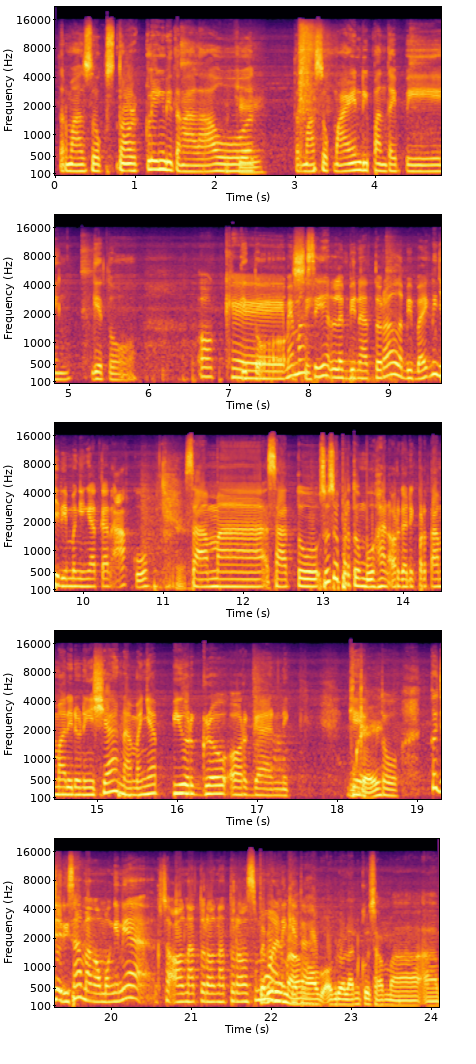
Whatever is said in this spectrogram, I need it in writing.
termasuk snorkeling di tengah laut, Oke. termasuk main di pantai Pink gitu. Oke, Gitu memang sih. sih. lebih natural, lebih baik nih jadi mengingatkan aku sama satu susu pertumbuhan organik pertama di Indonesia namanya Pure Grow Organic. Gitu. Kok jadi sama ngomonginnya soal natural-natural semua Tapi nih memang kita. ob- obrolanku sama uh,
